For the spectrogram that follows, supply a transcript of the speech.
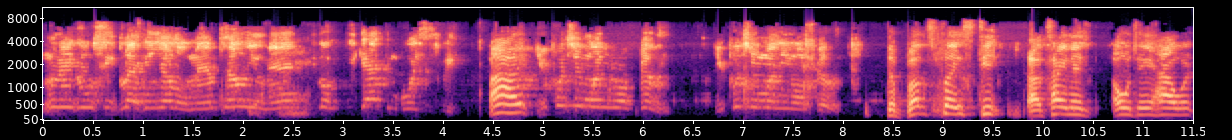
when they go see black and yellow, man. I'm telling you, man. You we got them boys this week. All right. You put your money on Philly. You put your money on Philly. The Bucks place T- uh, tight end OJ Howard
